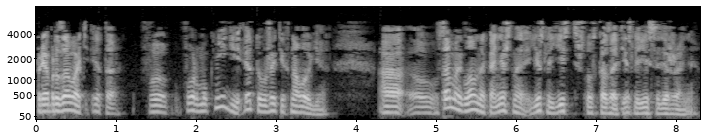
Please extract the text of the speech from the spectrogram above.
преобразовать это в форму книги, это уже технология. А э, самое главное, конечно, если есть что сказать, если есть содержание.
